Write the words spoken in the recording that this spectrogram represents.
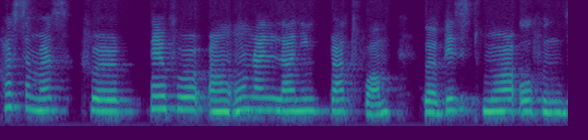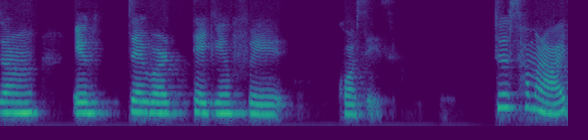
customers who pay for an online learning platform will visit more often than if they were taking free courses. To summarize,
